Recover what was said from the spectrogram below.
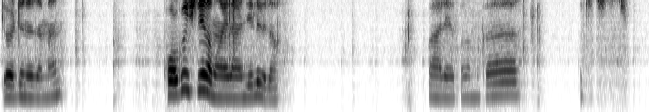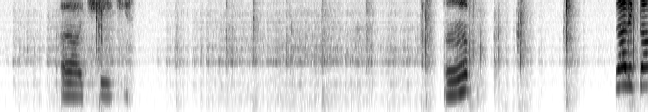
Gördünüz hemen. Korkunç değil ama eğlenceli biraz. Fare yakalamak. ha. İki, iki, iki. Aa, iki, iki. Hop. Birazcık daha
